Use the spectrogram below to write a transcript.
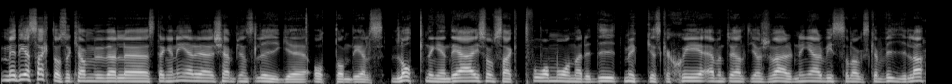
Med det sagt då så kan vi väl eh, stänga ner eh, Champions League eh, åttondelslottningen. Det är ju som sagt två månader dit, mycket ska ske, eventuellt görs värvningar, vissa lag ska vila,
